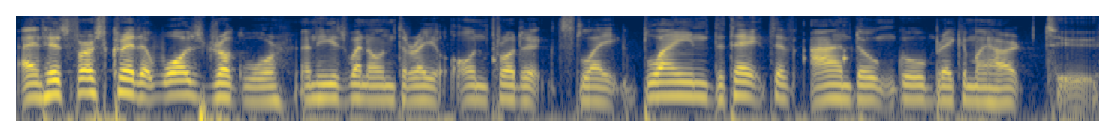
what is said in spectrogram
and his first credit was Drug War, and he's went on to write on projects like Blind Detective and Don't Go Breaking My Heart 2.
